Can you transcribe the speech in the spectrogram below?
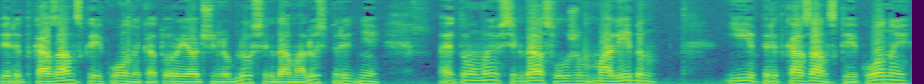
перед Казанской иконой, которую я очень люблю, всегда молюсь перед ней, Поэтому мы всегда служим молебен и перед Казанской иконой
